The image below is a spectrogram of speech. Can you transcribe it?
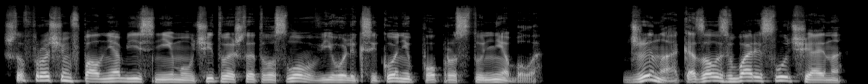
что, впрочем, вполне объяснимо, учитывая, что этого слова в его лексиконе попросту не было. Джина оказалась в баре случайно,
